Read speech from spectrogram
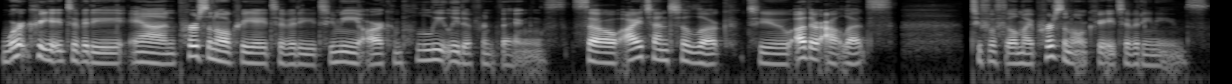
Work creativity and personal creativity to me are completely different things. So I tend to look to other outlets to fulfill my personal creativity needs.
